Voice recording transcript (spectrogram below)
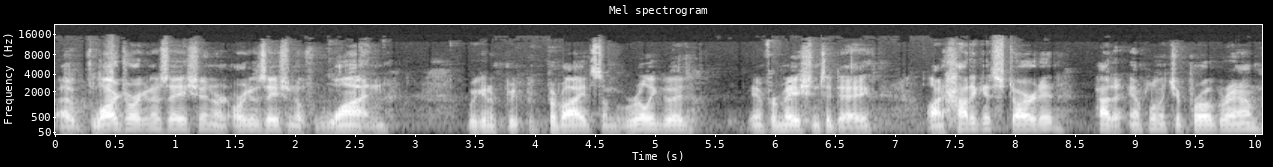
a large organization or an organization of one, we're going to provide some really good information today on how to get started, how to implement your program,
